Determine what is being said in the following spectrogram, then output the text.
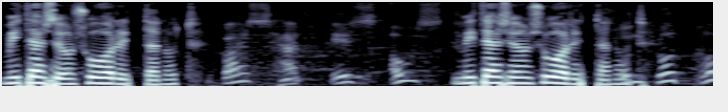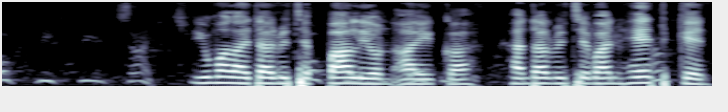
mitä se on suorittanut. Mitä se on suorittanut. Jumala ei tarvitse paljon aikaa. Hän tarvitsee vain hetken,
